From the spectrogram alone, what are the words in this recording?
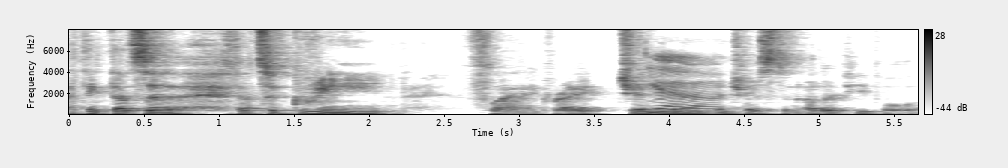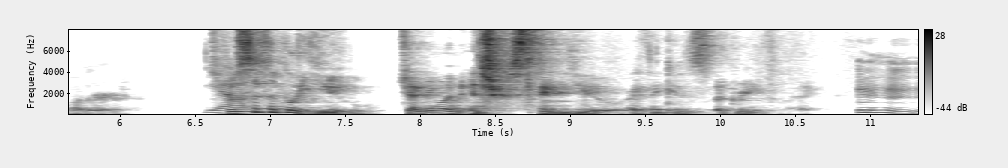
I think that's a that's a green flag, right? Genuine Yeah. interest in other people, other Yeah. specifically you. Genuine interest in you, I think, is a green flag. Hmm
